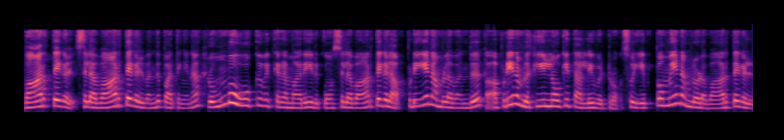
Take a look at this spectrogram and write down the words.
வார்த்தைகள் சில வார்த்தைகள் வந்து பாத்தீங்கன்னா ரொம்ப ஊக்குவிக்கிற மாதிரி இருக்கும். சில வார்த்தைகள் அப்படியே நம்மள வந்து அப்படியே நம்மள கீழ் நோக்கி தள்ளி விட்டுரும். ஸோ எப்பவுமே நம்மளோட வார்த்தைகள்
